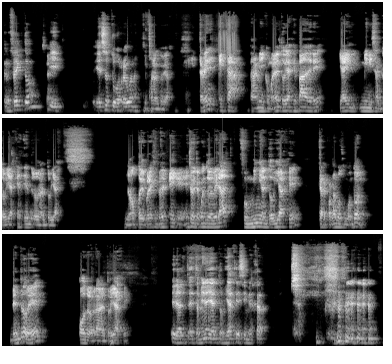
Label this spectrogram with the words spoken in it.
perfecto y eso estuvo re bueno. fue un alto viaje. También está, para mí, como el alto viaje padre, y hay minis alto viajes dentro de un alto viaje. ¿No? Porque, por ejemplo, eh, eh, esto que te cuento de Berat fue un mini alto viaje que recordamos un montón. Dentro de otro gran alto viaje. Eh, también hay altos viajes sin viajar.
